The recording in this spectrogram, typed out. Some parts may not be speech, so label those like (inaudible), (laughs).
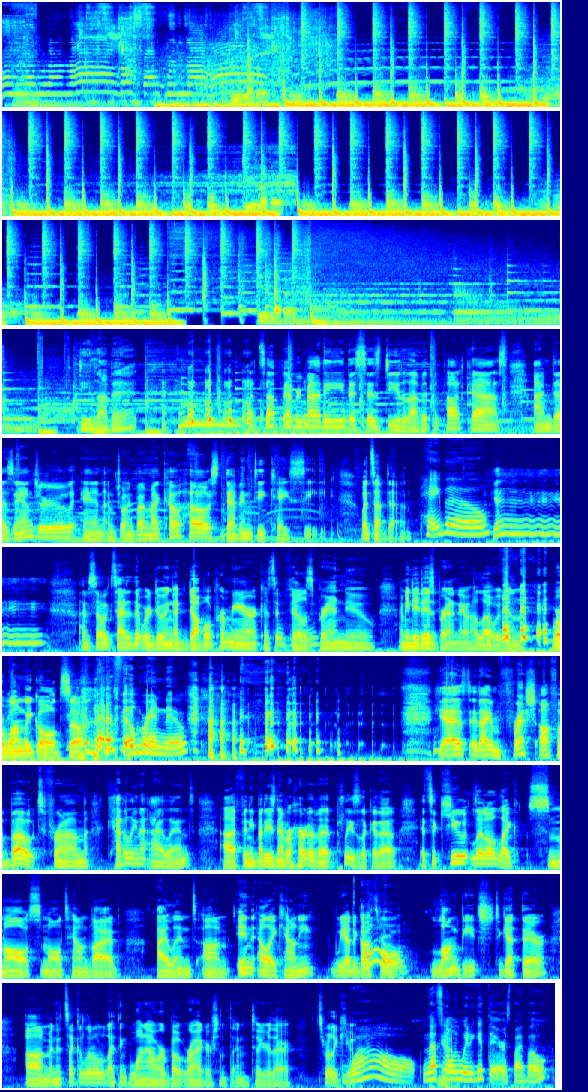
Do you love it? What's up, everybody? This is Do You Love It, the podcast. I'm Des Andrew, and I'm joined by my co host, Devin DKC. What's up, Devin? Hey, boo. Yay! I'm so excited that we're doing a double premiere because it feels mm-hmm. brand new. I mean, it is brand new. Hello, we've been, we're one week old, so. (laughs) It better feel brand new. (laughs) Yes, and I am fresh off a boat from Catalina Island. Uh, if anybody's never heard of it, please look it up. It's a cute little, like, small, small town vibe island um, in LA County. We had to go Oh. through Long Beach to get there. Um, and it's like a little, I think, one hour boat ride or something till you're there. It's really cute. Wow. And that's the Yeah. only way to get there is by boat?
